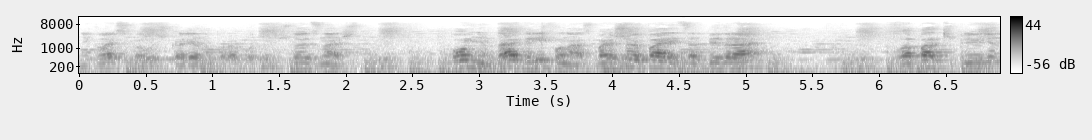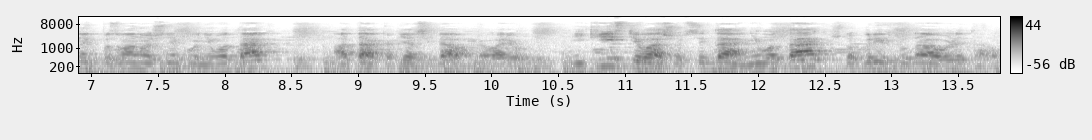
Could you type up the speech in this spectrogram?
Не классика, а выше колена поработаем. Что это значит? Помним, да, гриф у нас. Большой палец от бедра. Лопатки приведены к позвоночнику не вот так, а так, как я всегда вам говорю. И кисти ваши всегда не вот так, чтобы гриф туда улетал,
